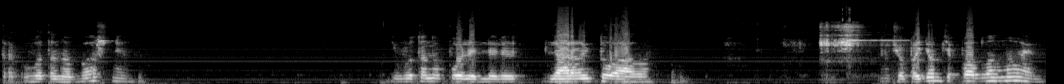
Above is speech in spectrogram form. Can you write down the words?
Так, вот она башня. И вот оно поле для, для ритуала. Ну что, пойдемте пообломаем.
